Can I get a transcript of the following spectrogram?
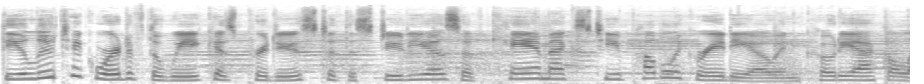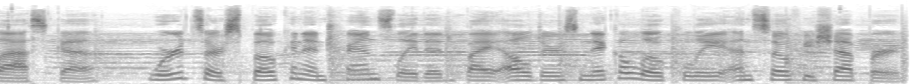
The Alutiiq Word of the Week is produced at the studios of KMXT Public Radio in Kodiak, Alaska. Words are spoken and translated by elders Nick Alokli and Sophie Shepherd.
